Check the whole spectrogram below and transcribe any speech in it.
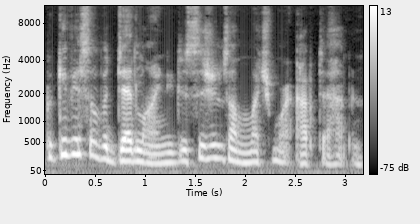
but give yourself a deadline. Your decisions are much more apt to happen.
